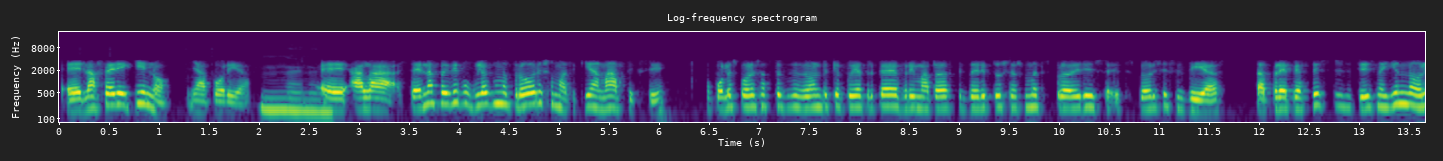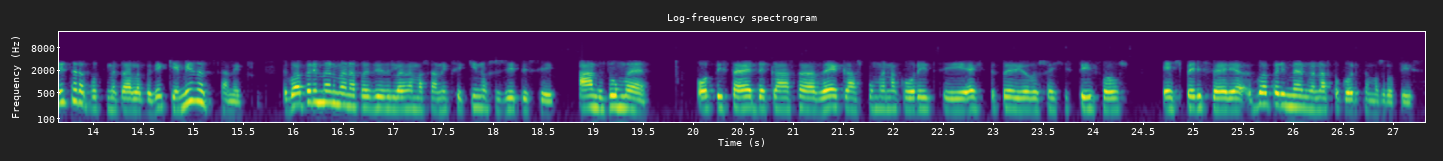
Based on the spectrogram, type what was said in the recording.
Ε, να φέρει εκείνο μια απορία. Ναι, ναι, ναι. Ε, αλλά σε ένα παιδί που βλέπουμε πρόορη σωματική ανάπτυξη, που πολλές φορές αυτό επιβεβαιώνεται και από ιατρικά ευρήματα, στην περίπτωση ας πούμε, της προορή εφηβείας, θα πρέπει αυτές οι συζητήσεις να γίνουν νωρίτερα από τη μετά άλλα παιδιά και εμείς να τις ανοίξουμε. Δεν μπορούμε να περιμένουμε ένα παιδί δηλαδή, να μας ανοίξει εκείνο συζήτηση, αν δούμε ότι στα 11, στα 10, ας πούμε, ένα κορίτσι έχει περίοδος, έχει στήθος, έχει περιφέρεια. Δεν μπορούμε να περιμένουμε να αυτό το κορίτσι να μας ρωτήσει.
